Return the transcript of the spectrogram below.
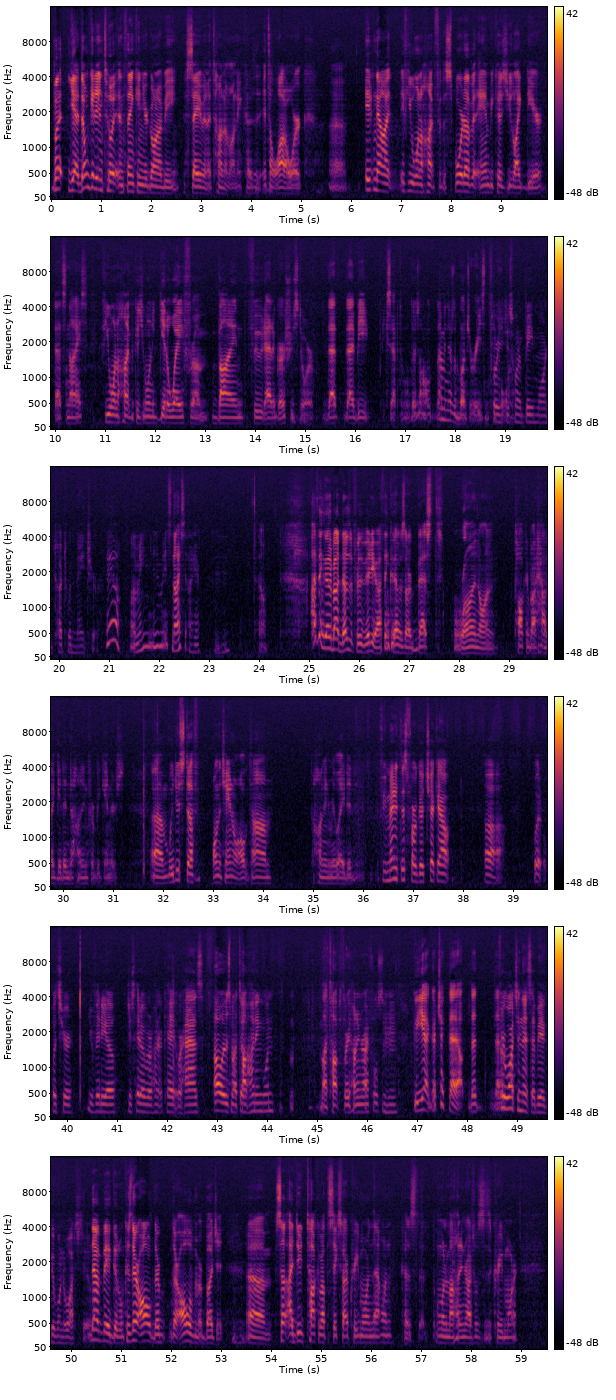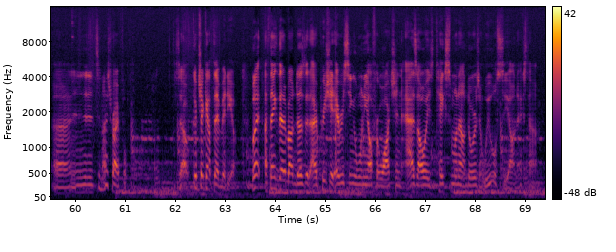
But yeah, don't get into it and thinking you're going to be saving a ton of money because it's a lot of work. Uh, if, now, if you want to hunt for the sport of it and because you like deer, that's nice. If you want to hunt because you want to get away from buying food at a grocery store, that that'd be acceptable. There's all. I mean, there's a bunch of reasons. Or you just want to be more in touch with nature. yeah, I mean, it's nice out here. Mhm. So, I think that about does it for the video. I think that was our best run on talking about how to get into hunting for beginners. Um, we do stuff on the channel all the time, hunting related. If you made it this far, go check out. Uh, what what's your your video? Just hit over 100k or has Oh, it was my the top hunting one. my top three hunting rifles. hmm Go, yeah, go check that out. That that If you're watching this, that'd be a good one to watch too. That would be a good one because they're all they're they're all of them are budget. Um, so I do talk about the 6.5 Creedmoor in that one because one of my hunting rifles is a Creedmoor, uh, and it's a nice rifle. So go check out that video. But I think that about does it. I appreciate every single one of y'all for watching. As always, take someone outdoors, and we will see y'all next time.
